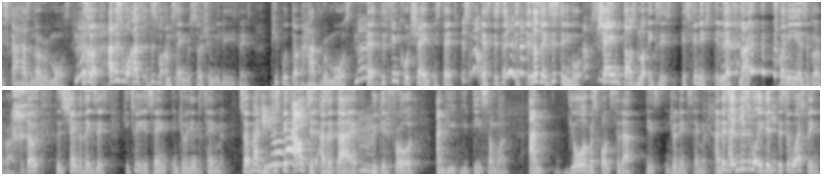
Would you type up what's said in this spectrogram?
"This guy has no remorse." This is what, and this is what I, this is what I'm saying with social media these days. People don't have remorse. No. The, the thing called shame is dead. It's not. It's, it's Yeah, it- it, doesn't exist anymore. Absolutely. Shame does not exist. It's finished. It left like 20 years ago, bro. It don't. The shame doesn't exist. He tweeted saying, "Enjoy the entertainment." So imagine you've just been alright? outed as a guy mm. who did fraud and you you deed someone, and your response to that is enjoy the entertainment. And this, No, and this is what he did. he- This is the worst thing.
